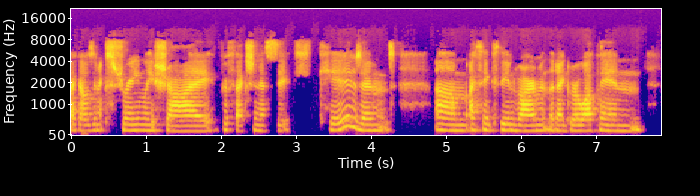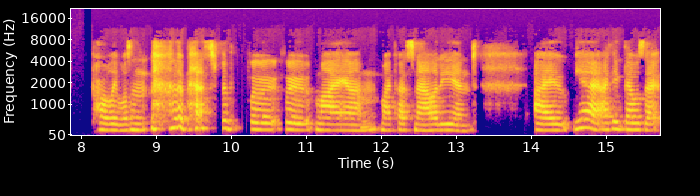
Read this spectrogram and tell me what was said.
like I was an extremely shy, perfectionistic kid, and um, I think the environment that I grew up in probably wasn't the best for for for my um, my personality, and I yeah, I think that was that.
